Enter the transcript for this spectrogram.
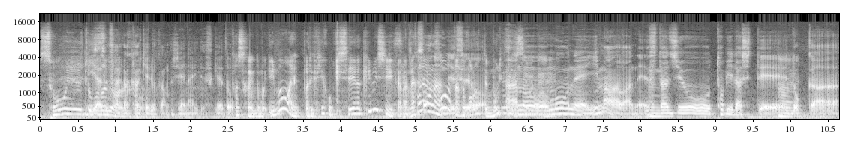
そういうところではが欠けるかもしれないですけど。確かにでも今はやっぱり結構規制が厳しいからなかそうなんですよ。って無理ですよあのねもうね今はねうん。スタジオを飛び出してうん。どっか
